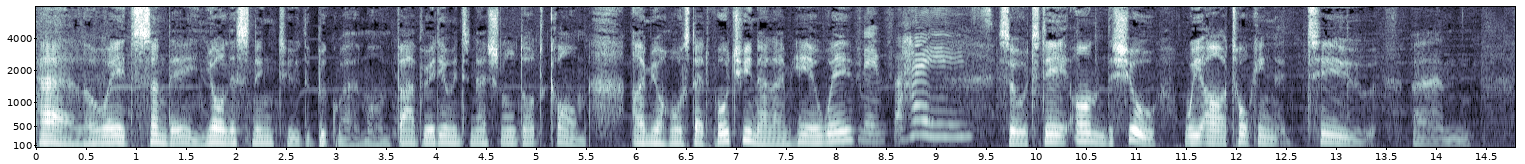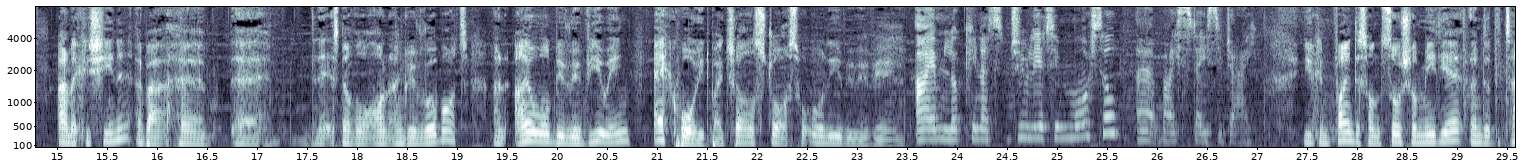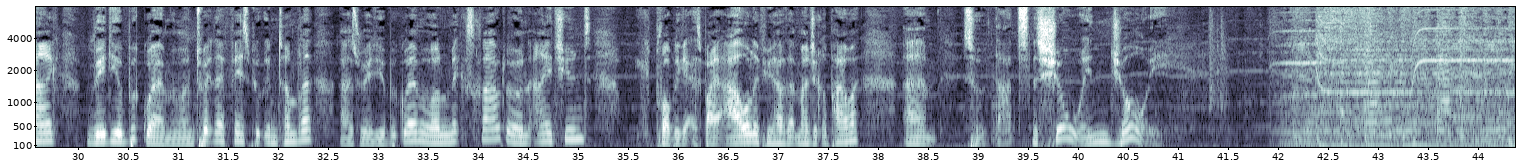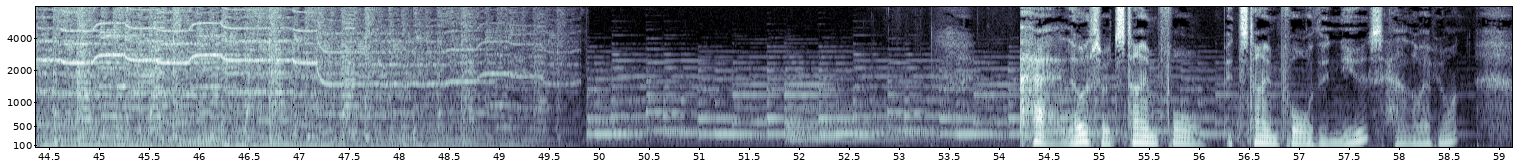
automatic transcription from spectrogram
Hello, it's Sunday and you're listening to The Bookworm on FabRadioInternational.com. I'm your host Ed Fortune and I'm here with... Ninfa Hayes. So today on the show we are talking to um, Anna Kashina about her uh, latest novel on angry robots and I will be reviewing Equoid by Charles Stross. What will you be reviewing? I'm looking at Juliet Immortal uh, by Stacey Jay. You can find us on social media under the tag Radio Bookworm. We're on Twitter, Facebook, and Tumblr as Radio Bookworm. We're on Mixcloud. We're on iTunes. You could probably get us by Owl if you have that magical power. Um, so that's the show. Enjoy. Hello, so it's time for it's time for the news. Hello, everyone.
